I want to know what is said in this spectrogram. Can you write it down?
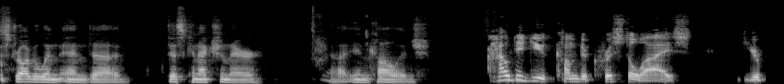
struggle and, and uh, disconnection there uh, in college. How did you come to crystallize your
